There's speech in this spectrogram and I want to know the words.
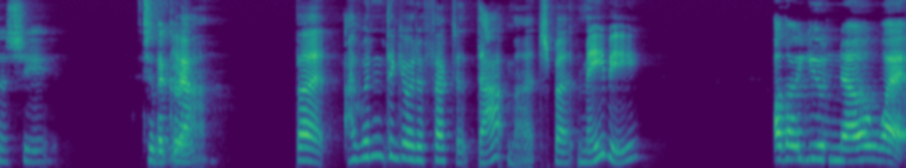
because she, to the group. yeah, but I wouldn't think it would affect it that much, but maybe. Although you know what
